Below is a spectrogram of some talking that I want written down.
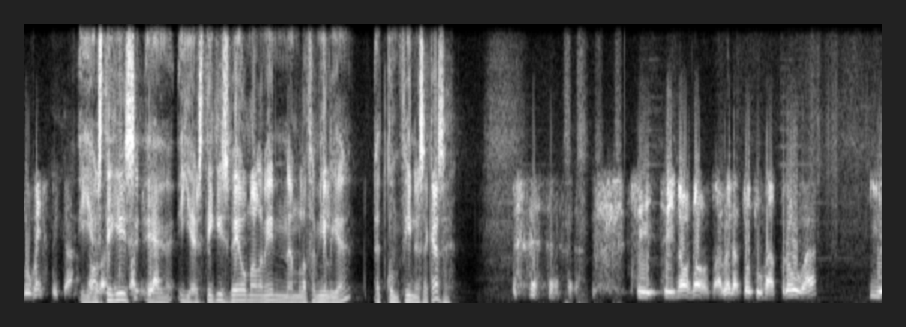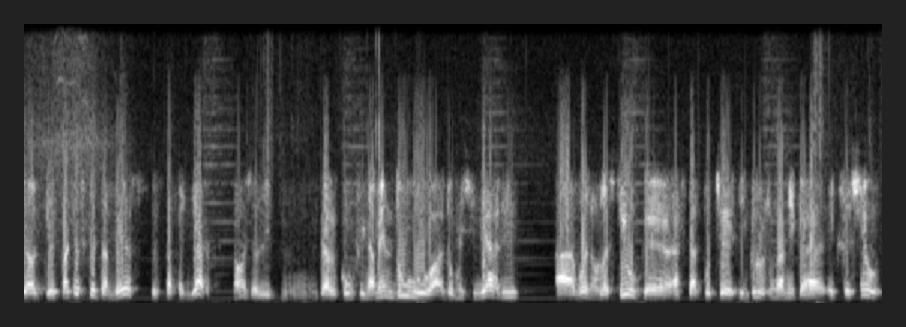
domèstica. I, no? estiguis, eh, I estiguis bé o malament amb la família, et confines a casa. sí, sí, no, no, a veure, tot una prova, i el que passa és que també s'està fent llarg, no? És a dir, del confinament dur a domiciliari, a, bueno, l'estiu, que ha estat potser inclús una mica excessiu,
